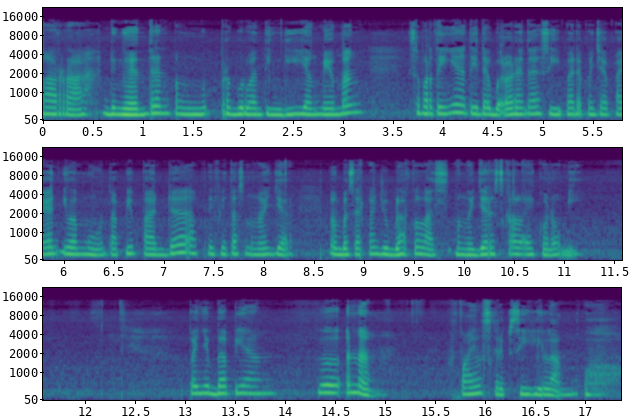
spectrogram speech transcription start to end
parah dengan tren perguruan tinggi yang memang sepertinya tidak berorientasi pada pencapaian ilmu, tapi pada aktivitas mengajar, membesarkan jumlah kelas, mengejar skala ekonomi. Penyebab yang keenam, file skripsi hilang. Oh,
